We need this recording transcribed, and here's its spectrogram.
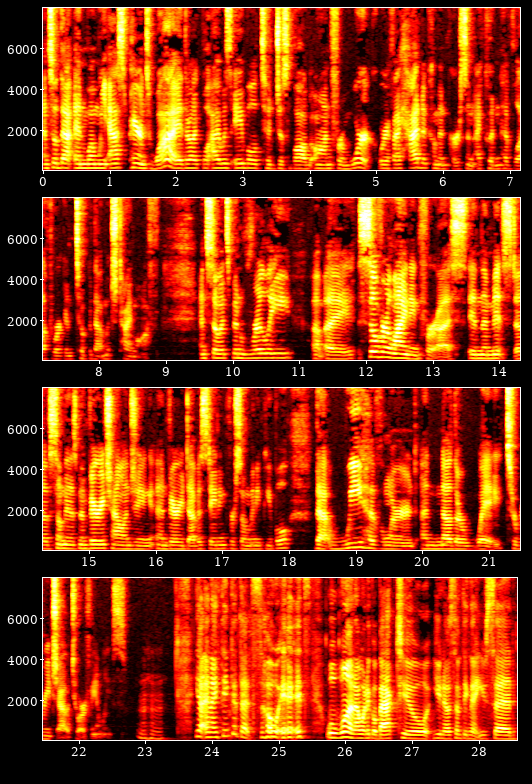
And so that, and when we asked parents why, they're like, well, I was able to just log on from work, where if I had to come in person, I couldn't have left work and took that much time off. And so it's been really um, a silver lining for us in the midst of something that's been very challenging and very devastating for so many people that we have learned another way to reach out to our families. Mm-hmm. Yeah, and I think that that's so. It's well, one, I want to go back to you know something that you said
